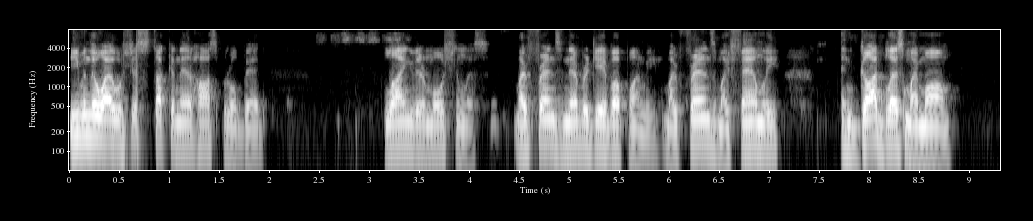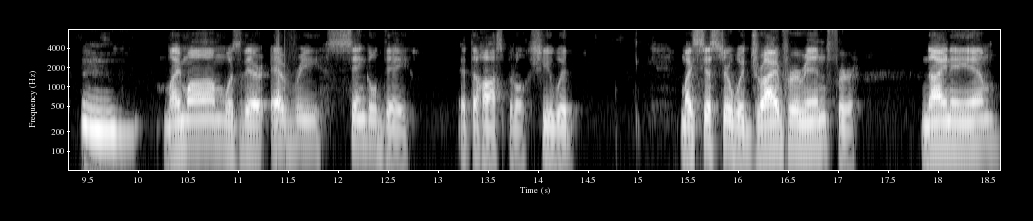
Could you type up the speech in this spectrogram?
Even though I was just stuck in that hospital bed, lying there motionless. My friends never gave up on me. My friends, my family, and God bless my mom. Mm. My mom was there every single day at the hospital. She would, my sister would drive her in for 9 a.m.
